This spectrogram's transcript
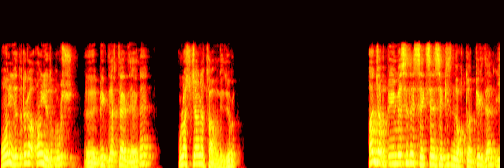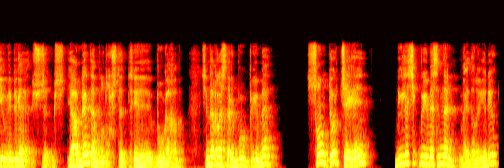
17 lira 17 kuruş e, bir defter değerine ulaşacağını tahmin ediyorum. Ancak büyümesi de 88.1'den 21'e düşecekmiş. Ya nereden bulduk işte bu rakamı? Şimdi arkadaşlar bu büyüme son 4 çeyreğin birleşik büyümesinden meydana geliyor.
